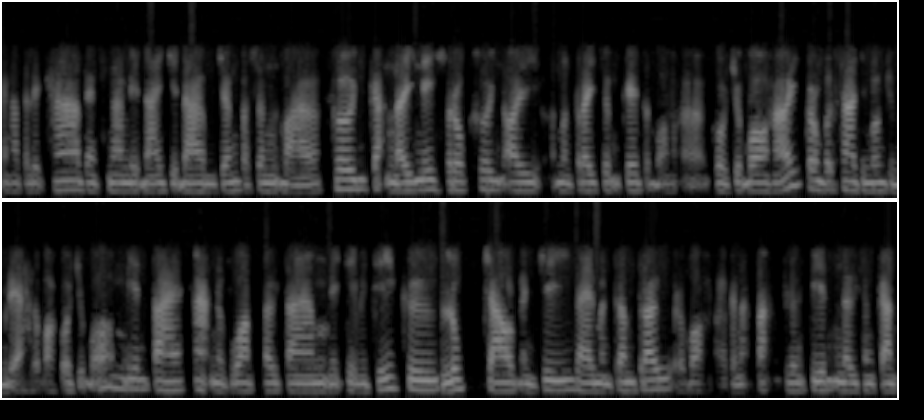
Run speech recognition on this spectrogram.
ទាំងហត្ថលេខាទាំងស្នាមមេដៃជាដើមអញ្ចឹងបើសិនបើឃើញករណីនេះរកឃើញឲ្យមន្ត្រីស៊ើបអង្កេតរបស់កោជបហើយក្រុមប្រឹក្សាជំនុំជម្រះរបស់កោជបមានតែអនុវត្តទៅតាមនីតិវិធីគឺលុបចោលបញ្ជីដែលមិនត្រឹមត្រូវរបស់គណៈបកភ្លើងទៀននៅសង្កាត់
